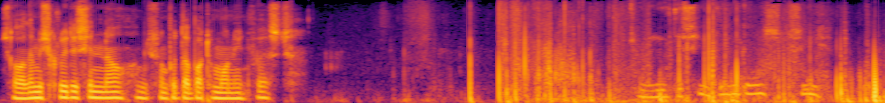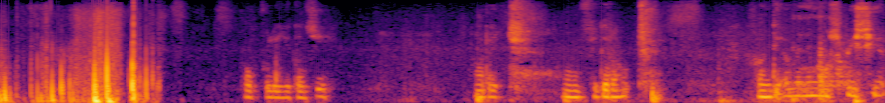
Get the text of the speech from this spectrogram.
so let me screw this in now. I'm just gonna put the bottom one in first. We this here you guys see? Hopefully you can see. Alright let me figure out if I can get a bit more space here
